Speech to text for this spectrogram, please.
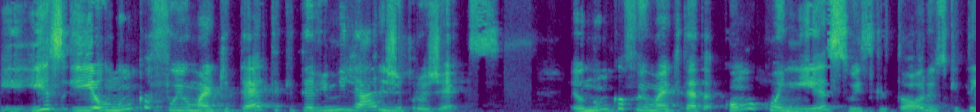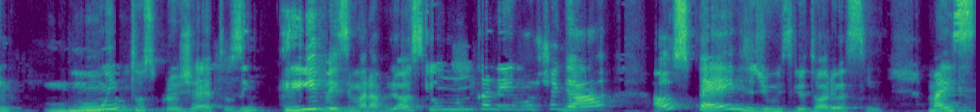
isso, e eu nunca fui uma arquiteta que teve milhares de projetos. Eu nunca fui uma arquiteta, como conheço escritórios que tem muitos projetos incríveis e maravilhosos, que eu nunca nem vou chegar aos pés de um escritório assim. Mas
